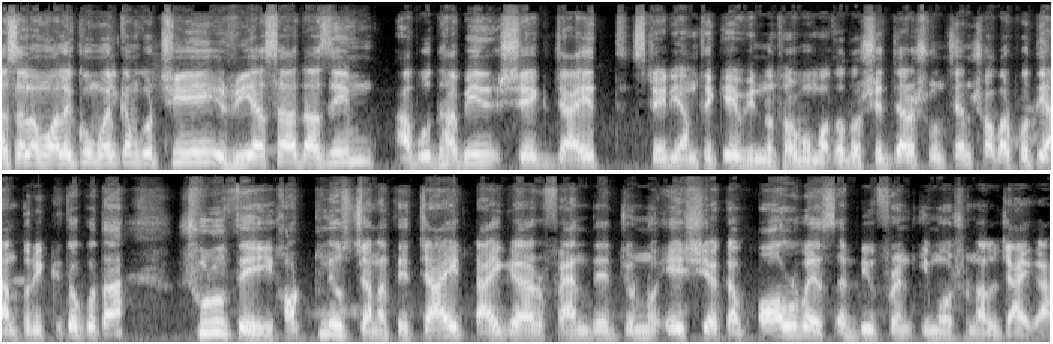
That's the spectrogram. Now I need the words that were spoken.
আসসালামু আলাইকুম, ওয়েলকাম করছি রিয়াসাদ আজিম আবুধাবির শেখ জায়েদ স্টেডিয়াম থেকে ভিন্ন ধর্ম মতাদর্শের যারা শুনছেন, সবার প্রতি আন্তরিক কৃতজ্ঞতা। শুরুতেই হট নিউজ জানাতে চাই, টাইগার ফ্যানদের জন্য Asia cup always a different emotional জায়গা।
